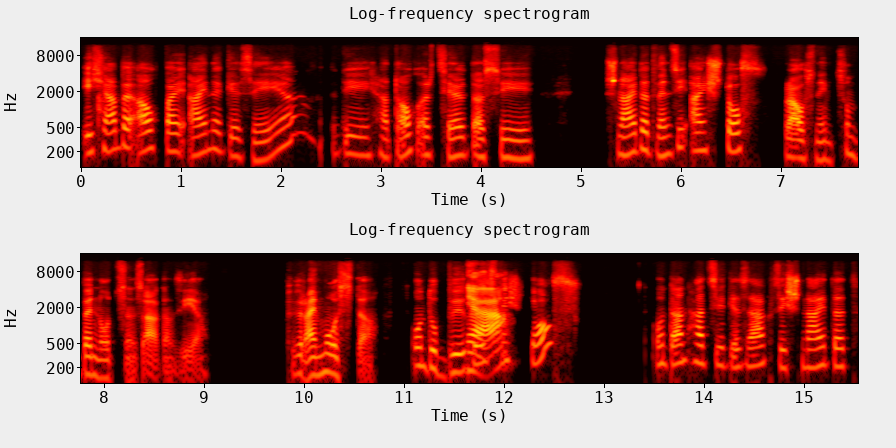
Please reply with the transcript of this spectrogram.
Ich habe auch bei einer gesehen, die hat auch erzählt, dass sie schneidet, wenn sie einen Stoff rausnimmt zum Benutzen, sagen wir, für ein Muster. Und du bügelst ja. den Stoff und dann hat sie gesagt, sie schneidet,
